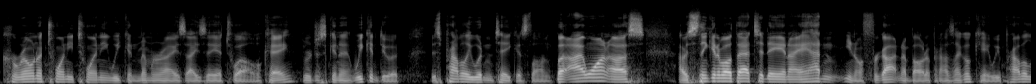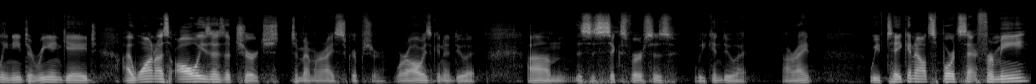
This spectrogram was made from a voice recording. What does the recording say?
Corona 2020, we can memorize Isaiah 12, okay? We're just gonna, we can do it. This probably wouldn't take us long. But I want us, I was thinking about that today and I hadn't, you know, forgotten about it, but I was like, okay, we probably need to re engage. I want us always as a church to memorize Scripture. We're always gonna do it. Um, this is six verses, we can do it, all right? We've taken out Sports Center. For me,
